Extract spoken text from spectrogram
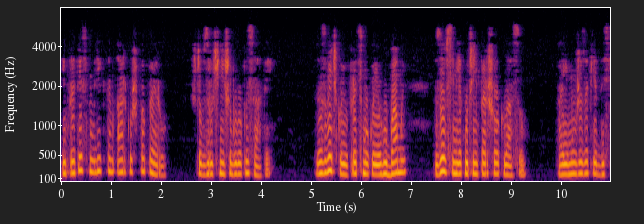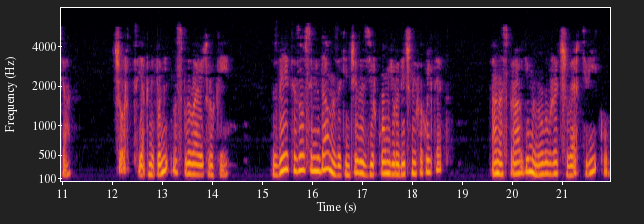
і притиснув ліктем аркуш паперу, щоб зручніше було писати. За звичкою прицмокує губами, зовсім як учень першого класу, а йому вже за п'ятдесят. Чорт, як непомітно спливають роки. Здається, зовсім недавно закінчили з Юрком юридичний факультет, а насправді минуло вже чверть віку.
